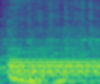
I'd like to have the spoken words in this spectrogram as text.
Bye.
